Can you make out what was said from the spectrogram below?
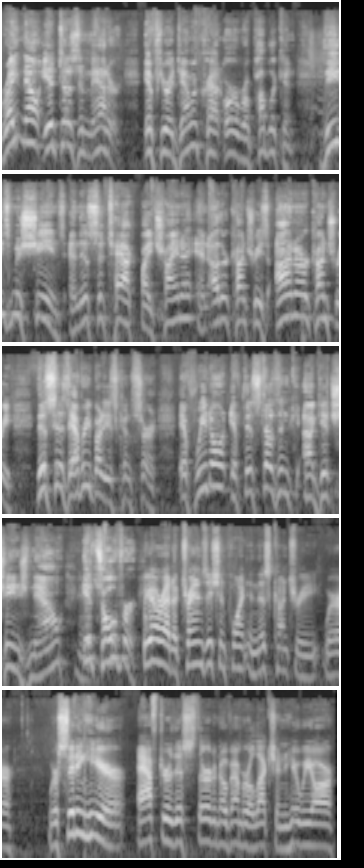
Right now, it doesn't matter if you're a Democrat or a Republican. These machines and this attack by China and other countries on our country, this is everybody's concern. If we don't, if this doesn't uh, get changed now, yeah. it's over. We are at a transition point in this country where we're sitting here after this 3rd of November election. Here we are,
